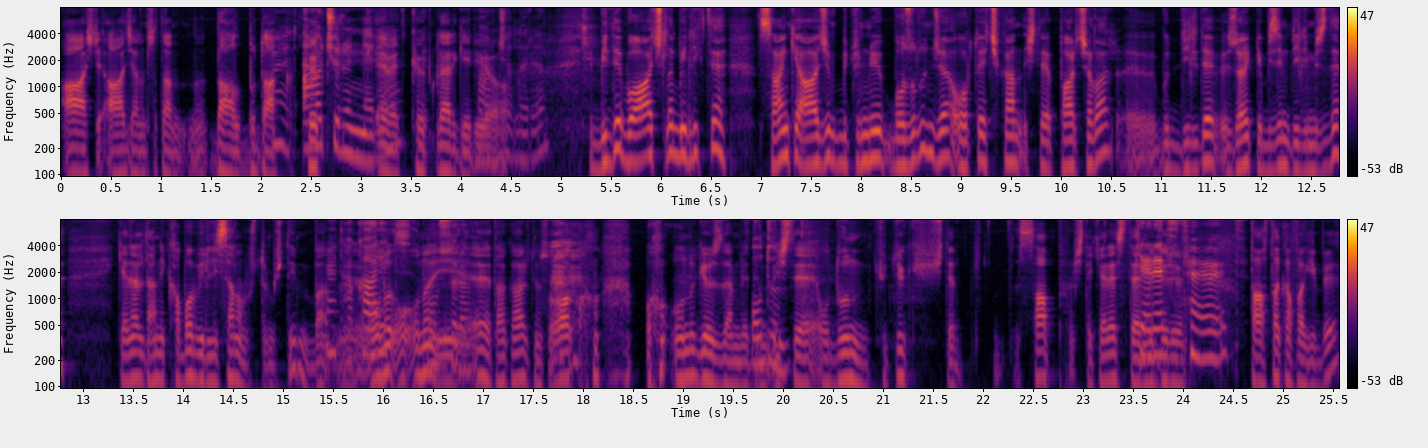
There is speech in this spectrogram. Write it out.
ağaç, ağacı anımsatan dal, budak, Evet, ağaç ürünleri. Evet, kökler geliyor. Parçaları. Bir de bu ağaçla birlikte sanki ağacın bütünlüğü bozulunca ortaya çıkan işte parçalar e, bu dilde özellikle bizim dilimizde genelde hani kaba bir lisan oluşturmuş değil mi? Evet, e, hakaret onu, onu, unsuru. Evet hakaret unsuru. O, onu gözlemledim. Odun. İşte odun, kütük, işte sap, işte kereste, Kereste müdürü, evet. tahta kafa gibi.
